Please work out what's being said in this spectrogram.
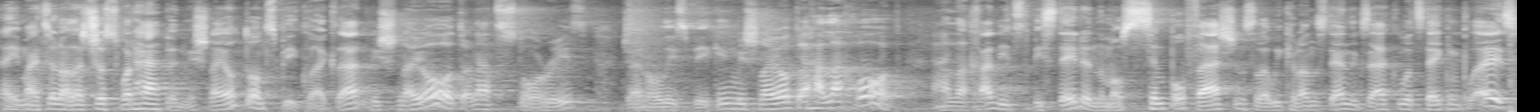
Now you might say, no, that's just what happened. Mishnayot don't speak like that. Mishnayot are not stories, generally speaking. Mishnayot are halachot. Halacha needs to be stated in the most simple fashion so that we can understand exactly what's taking place.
